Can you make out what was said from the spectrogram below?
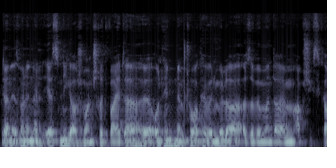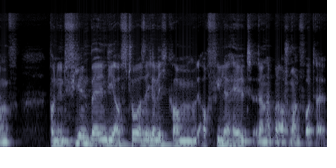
dann ist man in der ersten Liga auch schon mal einen Schritt weiter. Äh, und hinten im Tor Kevin Müller, also wenn man da im Abstiegskampf von den vielen Bällen, die aufs Tor sicherlich kommen, auch viele hält, dann hat man auch schon mal einen Vorteil.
